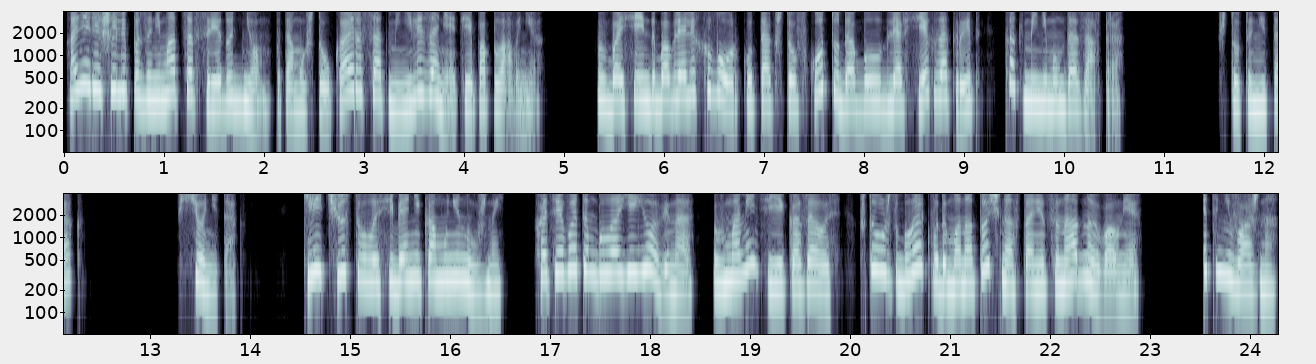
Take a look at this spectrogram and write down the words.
они решили позаниматься в среду днем, потому что у Кайроса отменили занятия по плаванию. В бассейн добавляли хлорку, так что вход туда был для всех закрыт, как минимум до завтра. Что-то не так? Все не так. Кейт чувствовала себя никому не нужной, хотя в этом была ее вина. В моменте ей казалось, что уж с Блэквудом она точно останется на одной волне. Это не важно.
